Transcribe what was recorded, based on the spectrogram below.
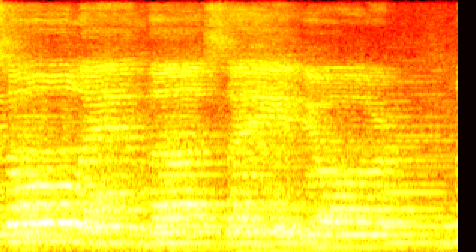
Soul in the Savior,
